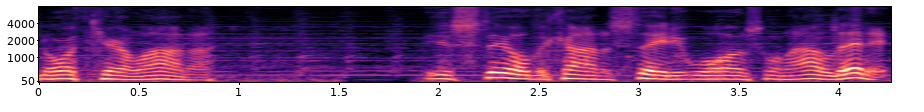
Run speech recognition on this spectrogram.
North Carolina is still the kind of state it was when I led it.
